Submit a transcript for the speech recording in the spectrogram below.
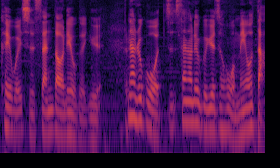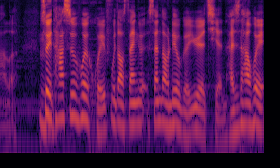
可以维持三到六个月。那如果我三到六个月之后我没有打了，嗯、所以它是会回复到三个三到六个月前，还是它会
